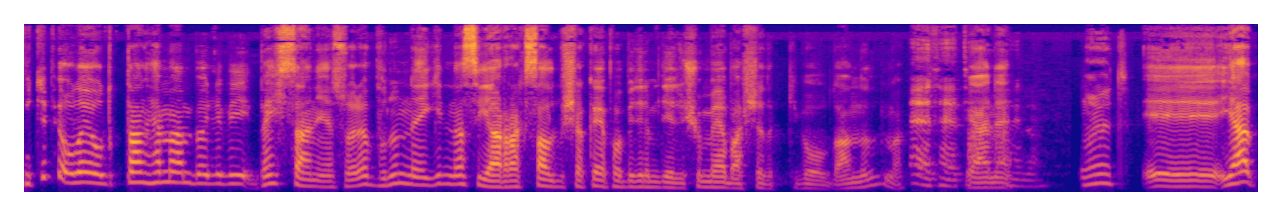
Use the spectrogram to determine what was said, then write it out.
kötü bir olay olduktan hemen böyle bir 5 saniye sonra bununla ilgili nasıl yarraksal bir şaka yapabilirim diye düşünmeye başladık gibi oldu anladın mı? Evet evet. Yani- aynen. Evet. Ee, ya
